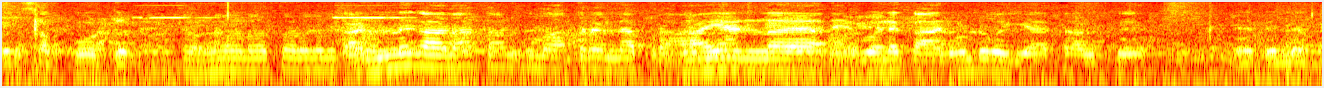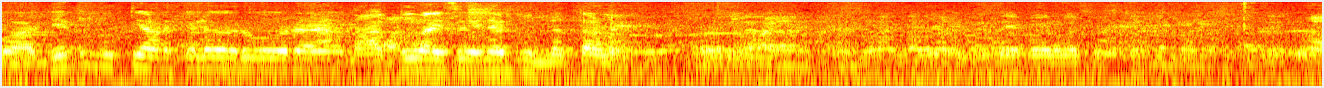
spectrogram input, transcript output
ഒരു സപ്പോർട്ട് കണ്ണ് കാണാത്ത ആൾക്ക് മാത്രമല്ല പ്രായമുള്ള അതേപോലെ കാലുകൊണ്ട് വയ്യാത്ത ആൾക്ക് പിന്നെ വടിയൊക്കെ കുത്തി അടക്കൽ ഒരു നാൽപ്പത് വയസ്സ് കഴിഞ്ഞാൽ ആ,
